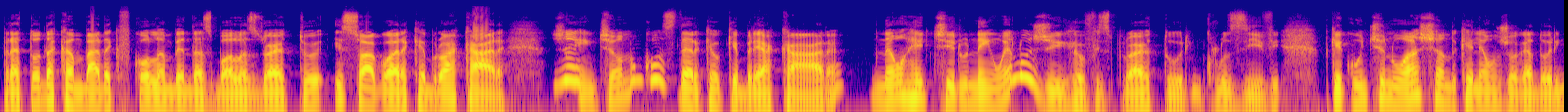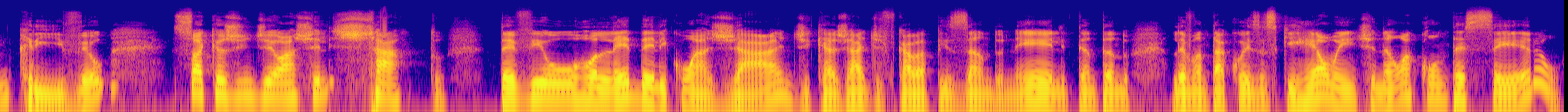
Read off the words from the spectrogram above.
para toda a cambada que ficou lambendo as bolas do Arthur e só agora quebrou a cara. Gente, eu não considero que eu quebrei a cara. Não retiro nenhum elogio que eu fiz pro Arthur, inclusive, porque continuo achando que ele é um jogador incrível. Só que hoje em dia eu acho ele chato. Teve o rolê dele com a Jade, que a Jade ficava pisando nele, tentando levantar coisas que realmente não aconteceram.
